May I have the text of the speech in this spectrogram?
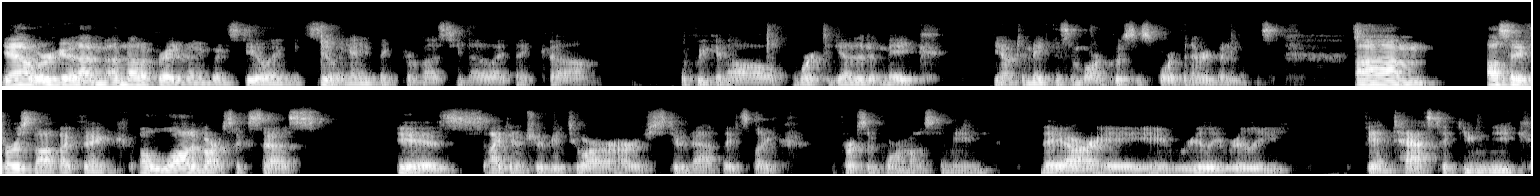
Yeah, we're good. I'm, I'm not afraid of anybody stealing stealing anything from us. You know, I think um, if we can all work together to make you know to make this a more inclusive sport, then everybody wins. Um, I'll say first off, I think a lot of our success is I can attribute to our, our student athletes, like first and foremost. I mean, they are a, a really, really fantastic, unique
